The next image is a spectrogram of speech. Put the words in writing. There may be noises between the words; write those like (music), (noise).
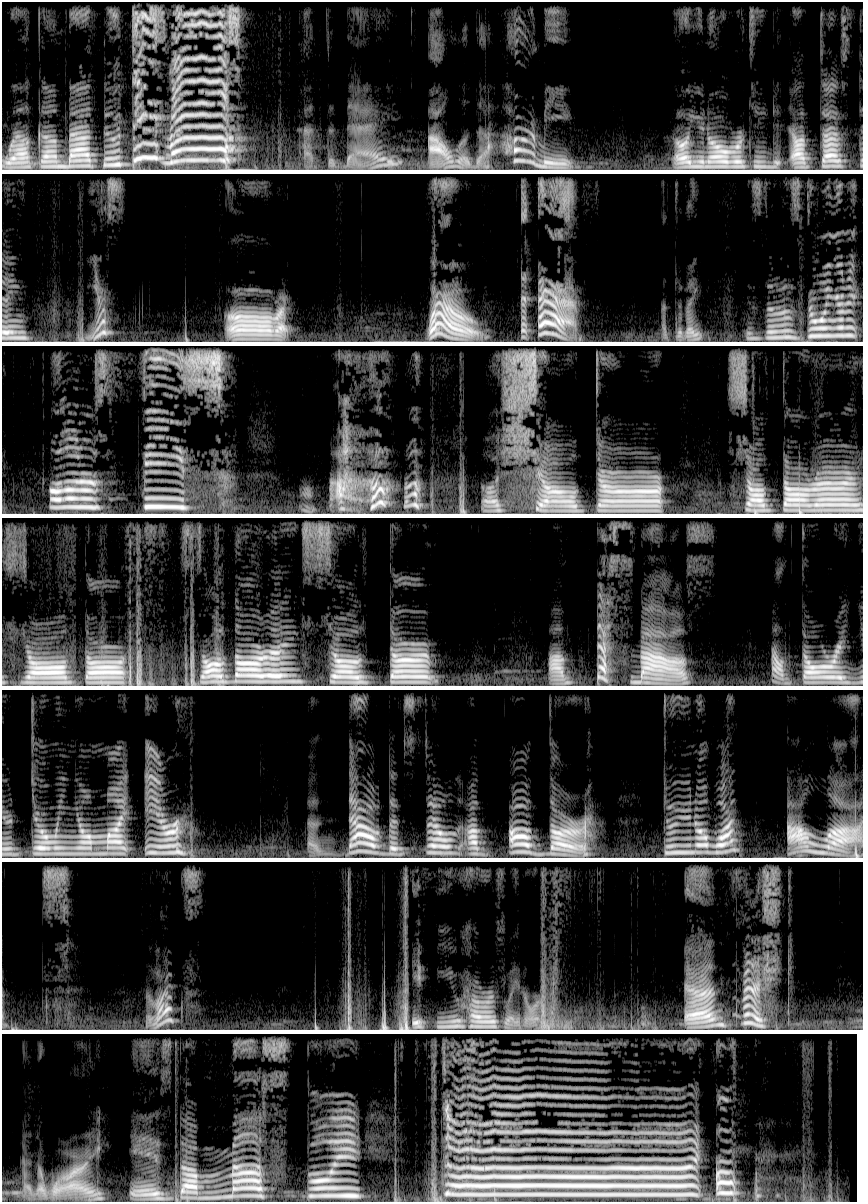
Welcome back to this Mouse! And today, out of the army. Oh, you know we're to, uh, testing? Yes? Alright. Wow! An F! And today, is this doing any another feast? (laughs) A shelter! Sheltering, shelter, sheltering, shelter. I'm mouse. I'm sorry you're doing on my ear. And now there's still another. Do you know what? A lot. Relax. A few hours later. And finished. And the why is the masterly done.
